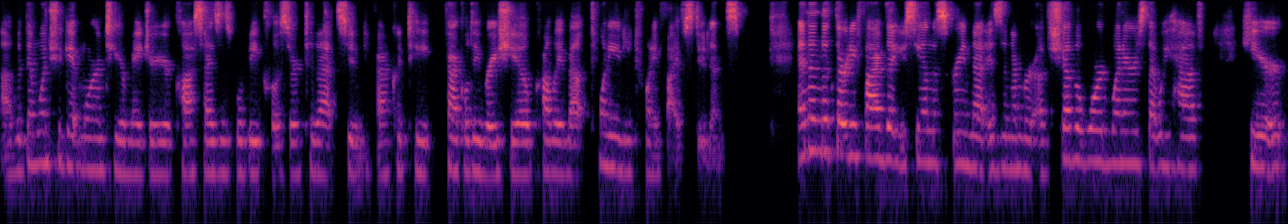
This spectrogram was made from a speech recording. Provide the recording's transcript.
Uh, but then once you get more into your major, your class sizes will be closer to that student to faculty, faculty ratio, probably about 20 to 25 students. And then the 35 that you see on the screen, that is the number of SCHEV Award winners that we have here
